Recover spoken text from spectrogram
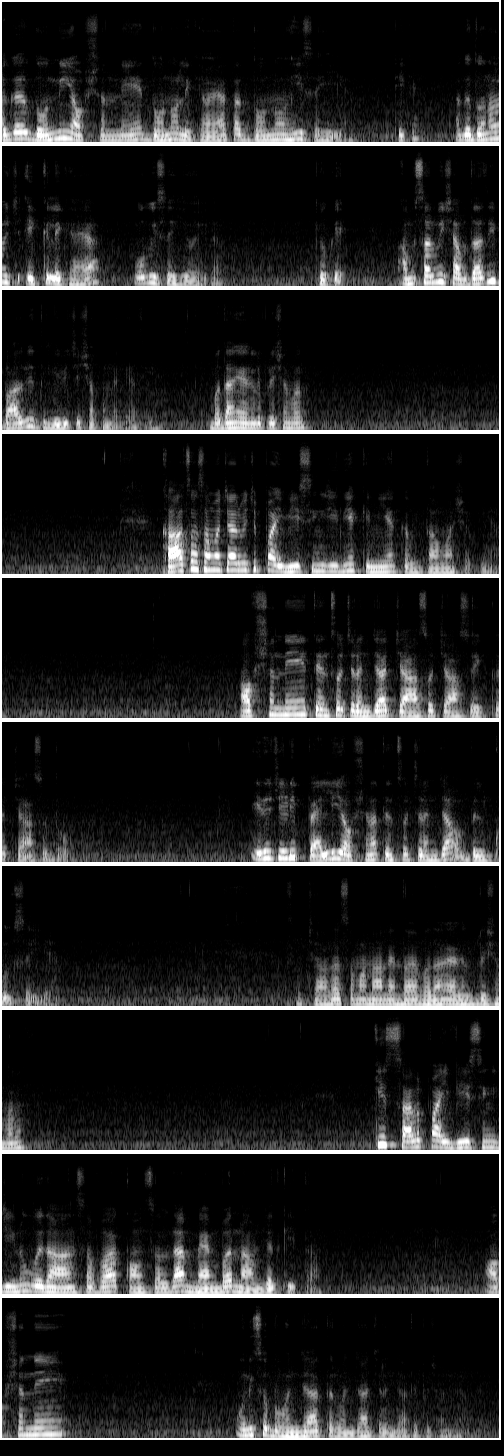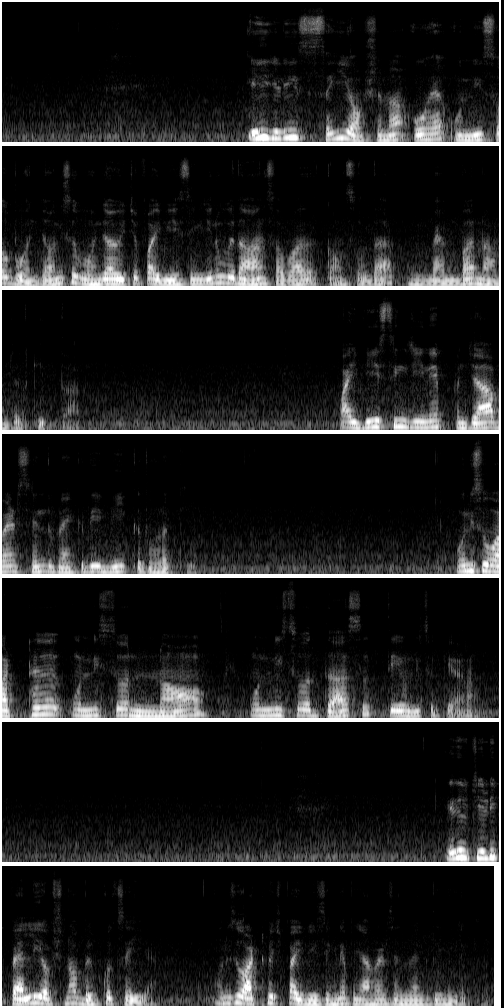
ਅਗਰ ਦੋਨੀ ਆਪਸ਼ਨ ਨੇ ਦੋਨੋਂ ਲਿਖਿਆ ਹੋਇਆ ਤਾਂ ਦੋਨੋਂ ਹੀ ਸਹੀ ਹੈ ਠੀਕ ਹੈ? ਅਗਰ ਦੋਨੋਂ ਵਿੱਚ ਇੱਕ ਲਿਖਿਆ ਆ, ਉਹ ਵੀ ਸਹੀ ਹੋਏਗਾ। ਕਿਉਂਕਿ ਅੰਮ੍ਰਿਤਸਰ ਵੀ ਸ਼ਬਦਾ ਸੀ, ਬਾਅਦ ਵਿੱਚ ਦਿੱਲੀ ਵਿੱਚ ਛਪਣ ਲੱਗਿਆ ਸੀ। ਵਧਾਂਗੇ ਅਗਲੇ ਪ੍ਰਸ਼ਨ ਵੱਲ। ਖਾਲਸਾ ਸਮਾਚਾਰ ਵਿੱਚ ਭਾਈ ਵੀਰ ਸਿੰਘ ਜੀ ਦੀਆਂ ਕਿੰਨੀਆਂ ਕਵਿਤਾਵਾਂ ਛਪੀਆਂ? ਆਪਸ਼ਨ ਨੇ 354 400 401 402 ਇਹਦੇ ਵਿੱਚ ਜਿਹੜੀ ਪਹਿਲੀ ਆਪਸ਼ਨ ਆ 354 ਉਹ ਬਿਲਕੁਲ ਸਹੀ ਹੈ। ਸੋ ਜ਼ਿਆਦਾ ਸਮਾਂ ਨਾ ਲੈਂਦਾ ਹੋਇਆ, ਵਧਾਂਗੇ ਅਗਲੇ ਪ੍ਰਸ਼ਨ ਵੱਲ। ਕਿਸ ਸਾਲ ਭਾਈ ਵੀਰ ਸਿੰਘ ਜੀ ਨੂੰ ਵਿਧਾਨ ਸਭਾ ਕੌਂਸਲ ਦਾ ਮੈਂਬਰ ਨਾਮਜ਼ਦ ਕੀਤਾ। ਆਪਸ਼ਨ ਨੇ 1952 53 54 ਤੇ 55 ਇਹ ਜਿਹੜੀ ਸਹੀ ਆਪਸ਼ਨ ਆ, ਉਹ ਹੈ 1952 1952 ਵਿੱਚ ਭਾਈ ਵੀਰ ਸਿੰਘ ਜੀ ਨੂੰ ਵਿਧਾਨ ਸਭਾ ਕੌਂਸਲ ਦਾ ਮੈਂਬਰ ਨਾਮਜ਼ਦ ਕੀਤਾ। ਭਾਈ ਵੀਰ ਸਿੰਘ ਜੀ ਨੇ ਪੰਜਾਬ ਐਂਡ ਸਿੰਧ ਬੈਂਕ ਦੀ ਨੀਂਹ ਕਦੋਂ ਰੱਖੀ? 1908 1909 1910 ਤੇ 1911 ਇਹਦੇ ਵਿੱਚ ਜਿਹੜੀ ਪਹਿਲੀ ਆਪਸ਼ਨ ਆ ਉਹ ਬਿਲਕੁਲ ਸਹੀ ਹੈ 1908 ਵਿੱਚ ਭਾਈ ਵੀਰ ਸਿੰਘ ਨੇ ਪੰਜਾਬ ਐਂਡ ਸਿੰਧ ਬੈਂਕ ਦੀ ਨੀਂਹ ਰੱਖੀ।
